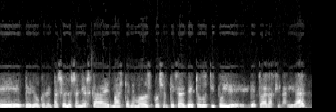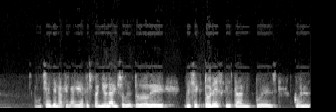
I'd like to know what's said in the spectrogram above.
eh, pero con el paso de los años cada vez más tenemos pues empresas de todo tipo y de, toda nacionalidad, muchas de nacionalidad española y sobre todo de, sectores que están pues con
